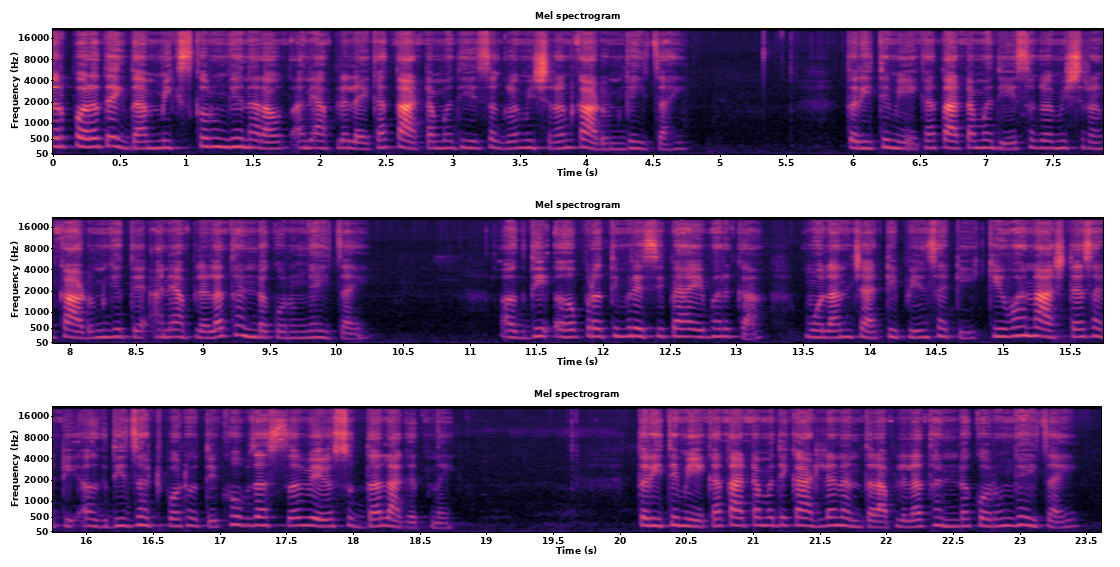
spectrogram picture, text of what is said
तर परत एकदा मिक्स करून घेणार आहोत आणि आपल्याला एका ताटामध्ये हे सगळं मिश्रण काढून घ्यायचं आहे. तर इथे मी एका ताटामध्ये हे सगळं मिश्रण काढून घेते आणि आपल्याला थंड करून घ्यायचं आहे. अगदी अप्रतिम रेसिपी आहे बरं का. मुलांच्या टिफिनसाठी किंवा नाश्त्यासाठी अगदी झटपट होते. खूप जास्त वेळसुद्धा लागत नाही. तर इथे मी एका ताटामध्ये काढल्यानंतर आपल्याला थंड करून घ्यायचं आहे.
